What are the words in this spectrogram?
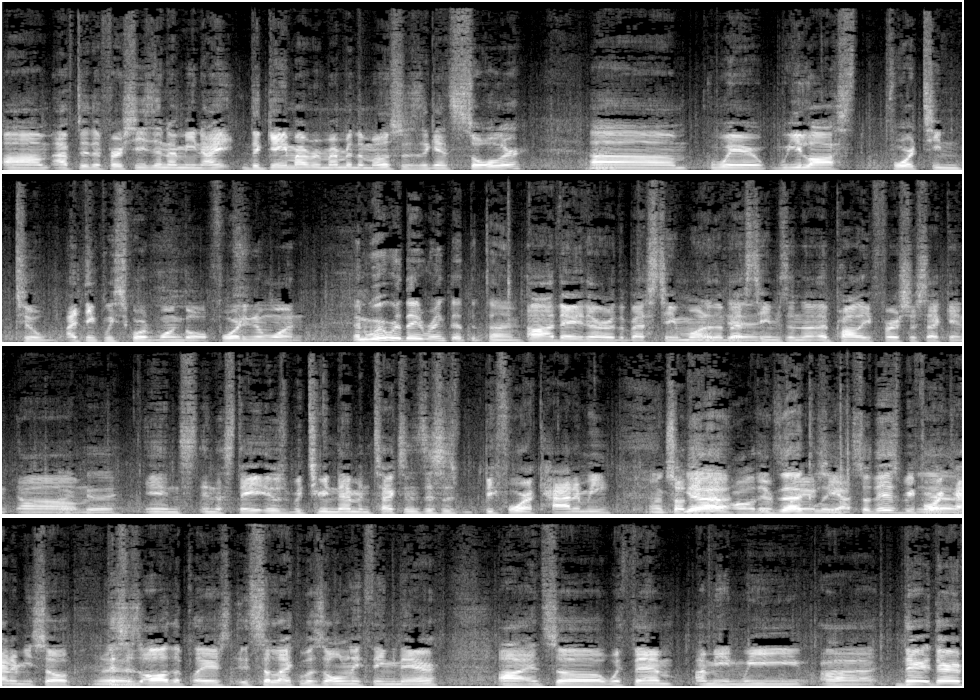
um, after the first season. I mean, I the game I remember the most was against Solar, mm-hmm. um, where we lost 14 to. I think we scored one goal, 40 to one. And where were they ranked at the time? Uh, they they're the best team, one okay. of the best teams in the uh, probably first or second. Um, okay. In in the state, it was between them and Texans. This is before Academy, okay. so they yeah, all their exactly. players. Yeah, so this is before yeah. Academy. So yeah. this is all the players. Select was the only thing there, uh, and so with them, I mean, we uh, they're they're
